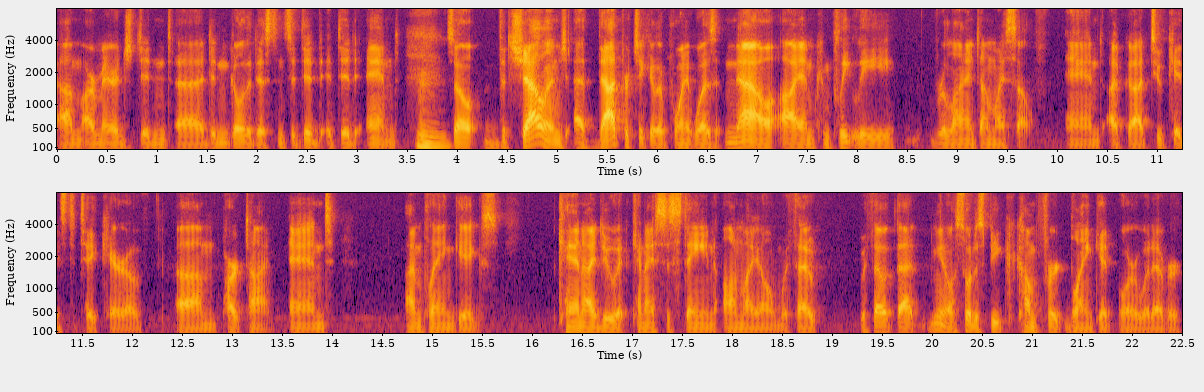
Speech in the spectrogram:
um, our marriage didn't uh, didn't go the distance. It did it did end. So the challenge at that particular point was now I am completely reliant on myself, and I've got two kids to take care of um, part time, and I'm playing gigs. Can I do it? Can I sustain on my own without without that, you know, so to speak, comfort blanket or whatever?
